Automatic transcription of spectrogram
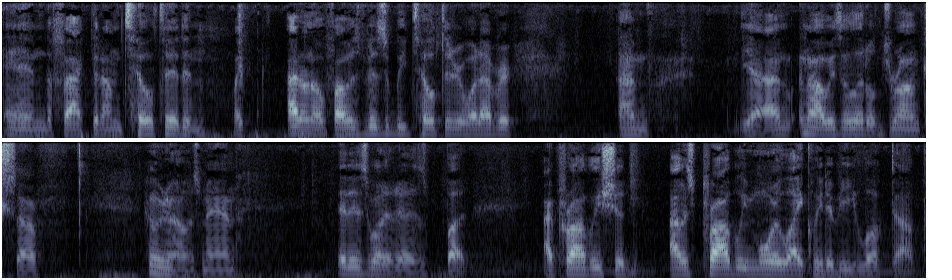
and the fact that I'm tilted and like I don't know if I was visibly tilted or whatever. I'm yeah, and I was a little drunk, so who knows, man. It is what it is, but I probably should I was probably more likely to be looked up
